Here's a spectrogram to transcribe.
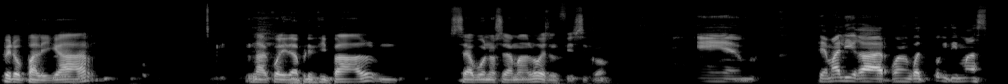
Pero para ligar, la cualidad principal, sea bueno o sea malo, es el físico. Eh, tema ligar, bueno, un poquitín más,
